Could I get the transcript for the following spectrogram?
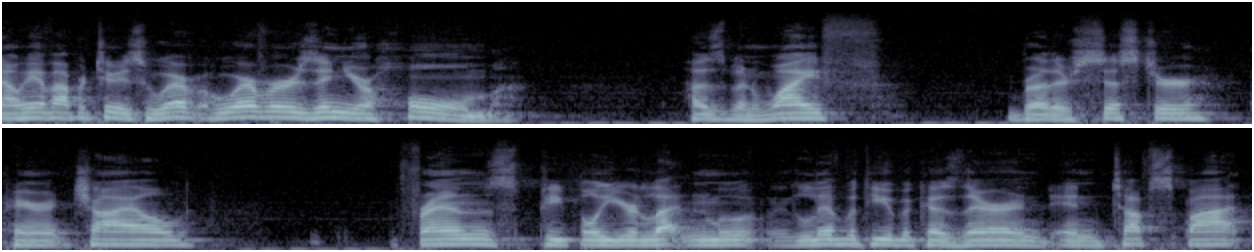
Now we have opportunities, whoever, whoever is in your home, husband, wife, brother, sister, parent, child, friends, people you're letting move, live with you because they're in, in tough spot,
